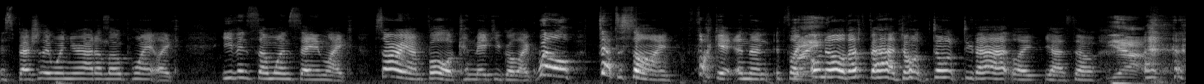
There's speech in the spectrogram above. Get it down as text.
especially when you're at a low point, like, even someone saying, like, sorry, I'm full can make you go, like, well, that's a sign. Fuck it. And then it's like, Right. oh no, that's bad. Don't don't do that. Like, yeah, so. Yeah.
